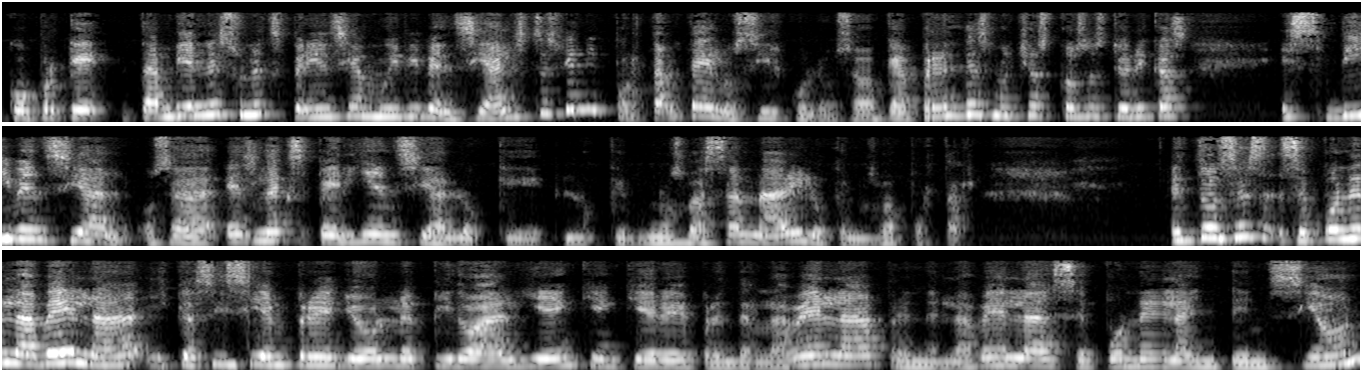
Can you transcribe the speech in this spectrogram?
porque también es una experiencia muy vivencial. Esto es bien importante de los círculos, aunque aprendes muchas cosas teóricas, es vivencial, o sea, es la experiencia lo que, lo que nos va a sanar y lo que nos va a aportar. Entonces se pone la vela y casi siempre yo le pido a alguien quien quiere prender la vela, prende la vela, se pone la intención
